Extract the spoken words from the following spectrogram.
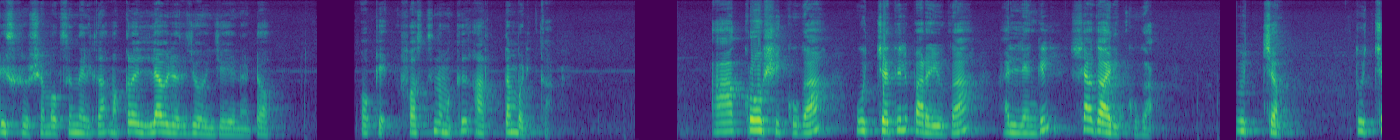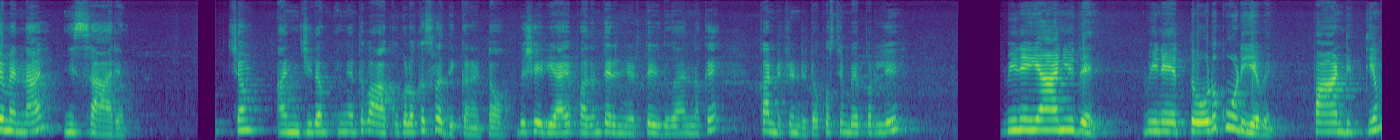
ഡിസ്ക്രിപ്ഷൻ ബോക്സിൽ നൽകുക മക്കളെല്ലാവരും അത് ജോയിൻ ചെയ്യണം കേട്ടോ. ഓക്കെ ഫസ്റ്റ് നമുക്ക് അർത്ഥം പഠിക്കാം. ആക്രോശിക്കുക ഉച്ചത്തിൽ പറയുക അല്ലെങ്കിൽ ശകാരിക്കുക. തുച്ഛം. തുച്ഛം എന്നാൽ നിസ്സാരം. തുച്ഛം അഞ്ചിതം ഇങ്ങനത്തെ വാക്കുകളൊക്കെ ശ്രദ്ധിക്കണം കേട്ടോ. ഇത് ശരിയായ പദം തിരഞ്ഞെടുത്ത് എഴുതുക എന്നൊക്കെ കണ്ടിട്ടുണ്ട് കേട്ടോ. ക്വസ്റ്റ്യൻ പേപ്പറിൽ വിനയാന്യുതൻ വിനയത്തോടു കൂടിയവൻ. പാണ്ഡിത്യം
